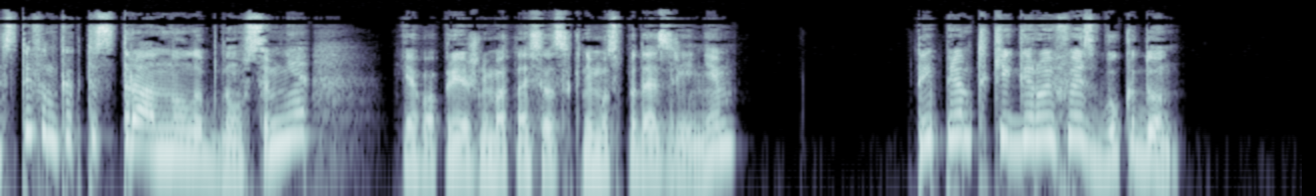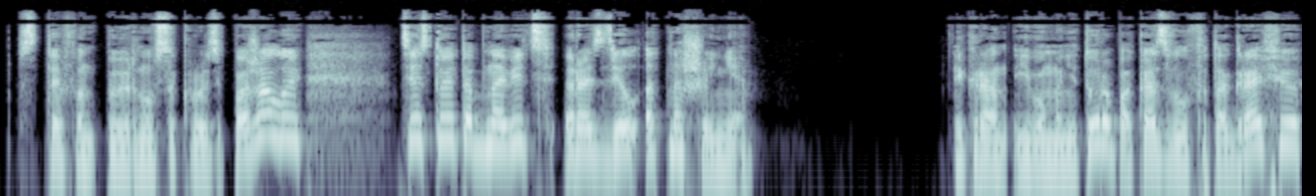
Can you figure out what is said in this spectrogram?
Стефан как-то странно улыбнулся мне, — я по-прежнему относился к нему с подозрением. «Ты прям-таки герой Фейсбука, Дон». Стефан повернулся к Розе. «Пожалуй, тебе стоит обновить раздел «Отношения». Экран его монитора показывал фотографию,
